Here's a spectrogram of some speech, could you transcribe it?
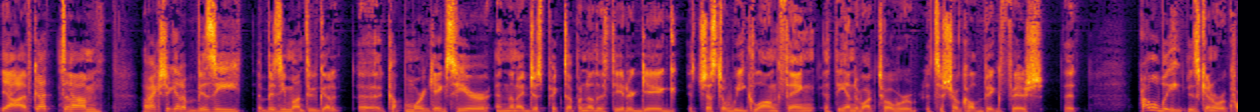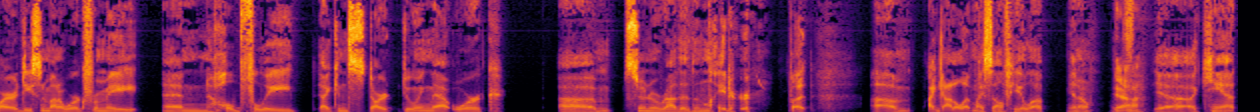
Yeah. I've got, um, I've actually got a busy, a busy month. We've got a, a couple more gigs here. And then I just picked up another theater gig. It's just a week long thing at the end of October. It's a show called Big Fish that probably is going to require a decent amount of work from me. And hopefully I can start doing that work, um, sooner rather than later. but, um, I got to let myself heal up, you know? Yeah. yeah, I can't,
